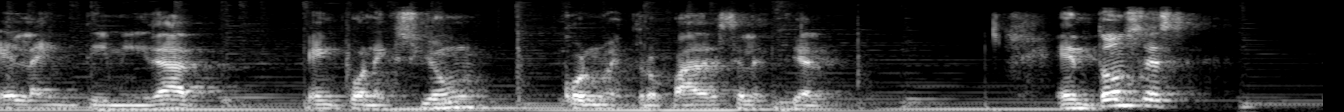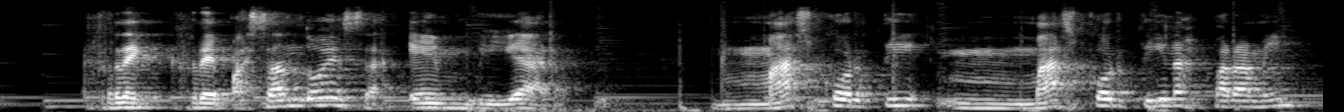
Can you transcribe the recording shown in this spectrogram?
en la intimidad, en conexión con nuestro Padre Celestial. Entonces, repasando esa, enviar más, más cortinas para mí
